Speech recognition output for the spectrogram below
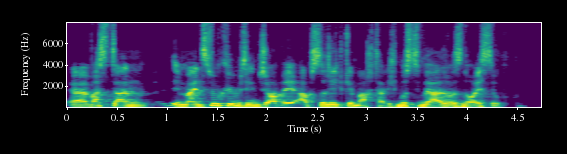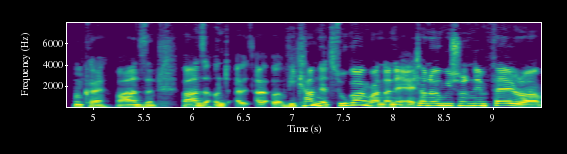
äh, was dann in meinen zukünftigen Job obsolet gemacht hat. Ich musste mir also was Neues suchen. Okay, Wahnsinn. Wahnsinn. Und äh, äh, wie kam der Zugang? Waren deine Eltern irgendwie schon in dem Feld oder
